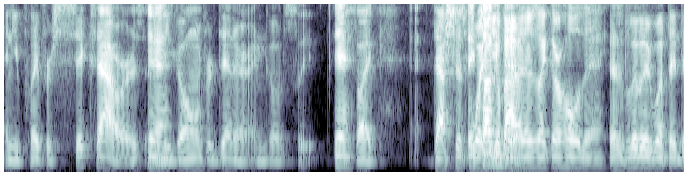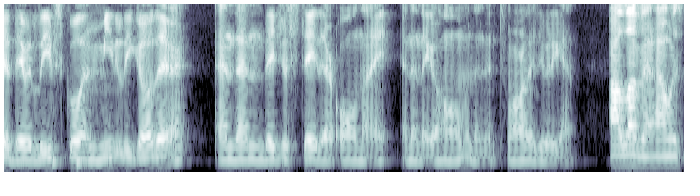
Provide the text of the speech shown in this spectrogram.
and you play for six hours, and Yeah. then you go home for dinner and go to sleep. Yeah. It's like that's just They talk about do. it. It was like their whole day. That's literally what they did. They would leave school and immediately go there, and then they just stay there all night, and then they go home, and then tomorrow they do it again. I love it. I was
